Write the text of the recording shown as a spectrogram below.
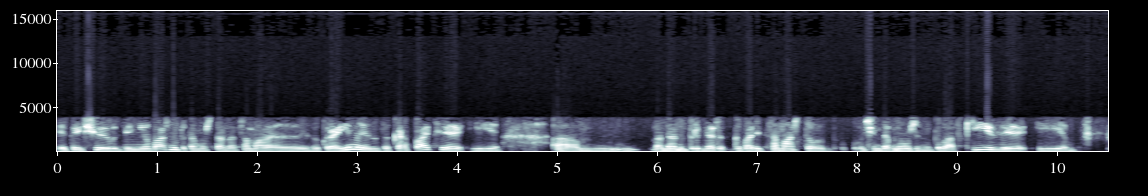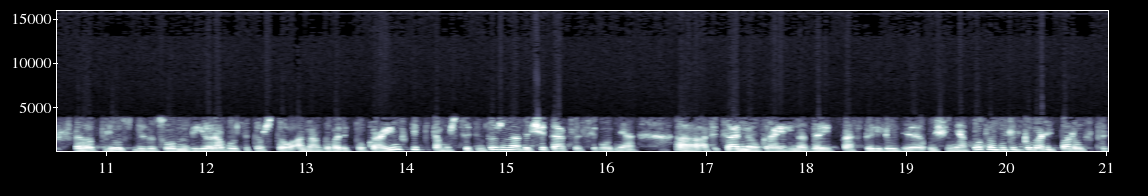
это еще и для нее важно, потому что она сама из Украины, из Закарпатья, и э, она, например, говорит сама, что очень давно уже не была в Киеве, и Э, плюс, безусловно, в ее работе то, что она говорит по-украински, потому что с этим тоже надо считаться. Сегодня э, официальная Украина, да и простые люди очень неохотно будут говорить по-русски.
